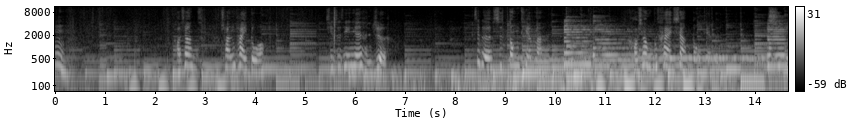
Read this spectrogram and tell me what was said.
嗯，好像穿太多，其实今天很热。这个是冬天吗？好像不太像冬天的气温。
